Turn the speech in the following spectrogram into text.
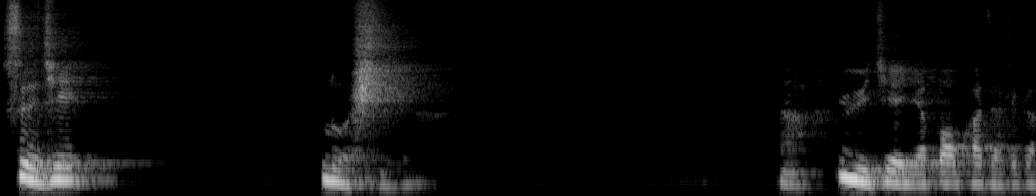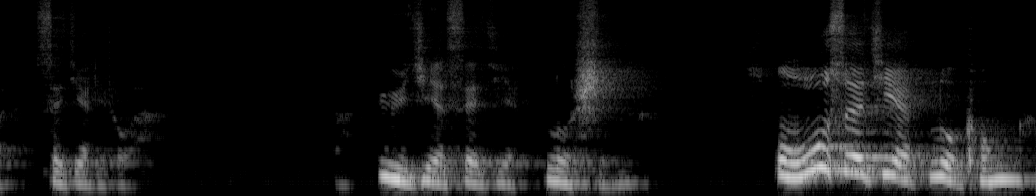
世界落实啊，欲界也包括在这个世界里头啊，啊，欲界色界落实，无色界落空啊。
